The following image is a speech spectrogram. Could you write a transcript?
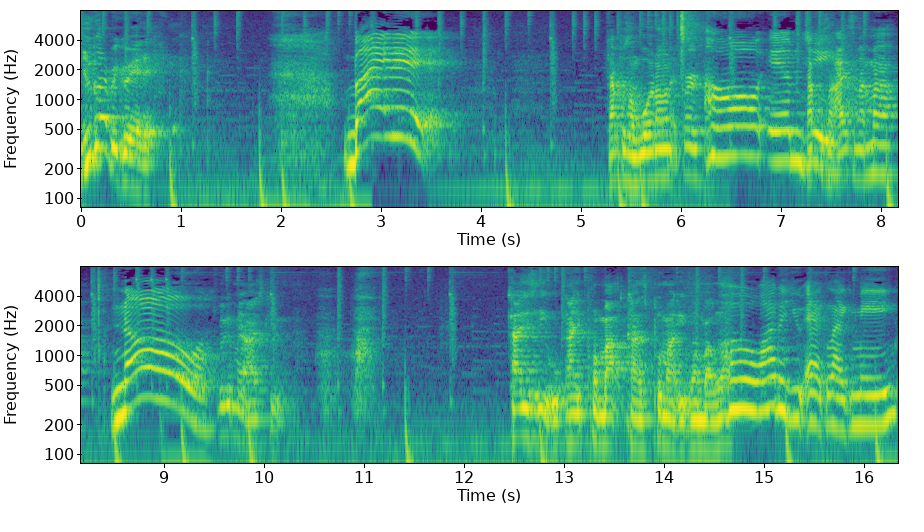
You gonna regret it. Bite it. Can I put some water on it first? Can I put some ice in my mouth? No. Look at me, ice cube. Can I just eat? Can I pull them out? Can I just pull them out, eat one by one? Oh, why do you act like me?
